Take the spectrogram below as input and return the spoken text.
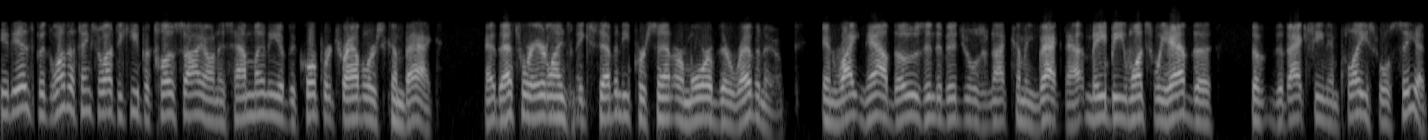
It is, but one of the things we'll have to keep a close eye on is how many of the corporate travelers come back. That's where airlines make 70% or more of their revenue. And right now, those individuals are not coming back. Now, it may be once we have the, the, the vaccine in place, we'll see it.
